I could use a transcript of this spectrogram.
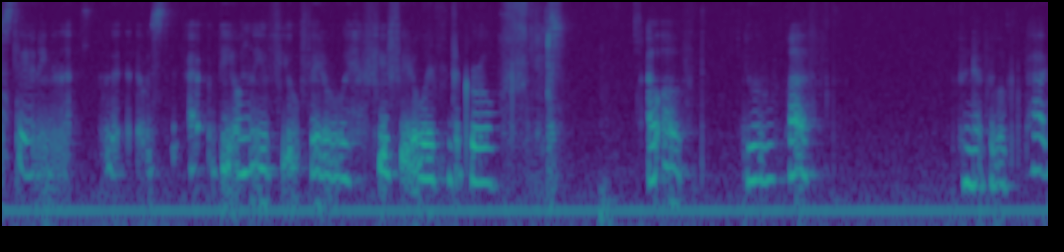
standing in that. That was I'd be only a few feet away, a few feet away from the girl I loved, who left, who never looked back.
